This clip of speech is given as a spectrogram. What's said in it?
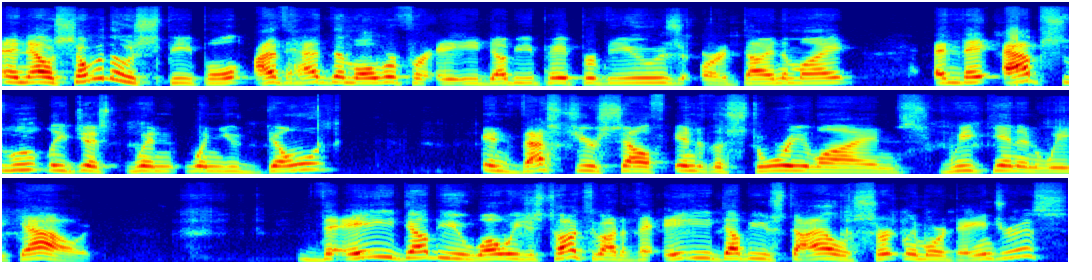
And now some of those people, I've had them over for AEW pay-per-views or Dynamite, and they absolutely just when when you don't invest yourself into the storylines week in and week out, the AEW, well, we just talked about it, the AEW style is certainly more dangerous,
